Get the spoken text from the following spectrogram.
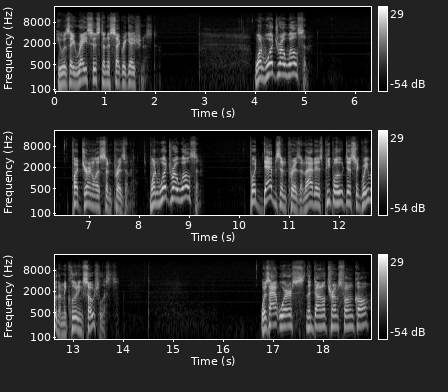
he was a racist and a segregationist. When Woodrow Wilson put journalists in prison, when Woodrow Wilson put Debs in prison, that is, people who disagree with him, including socialists, was that worse than Donald Trump's phone call?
